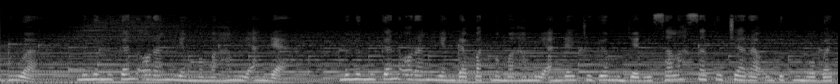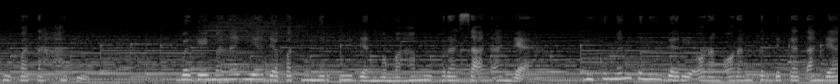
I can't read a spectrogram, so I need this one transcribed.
kedua, Menemukan orang yang memahami Anda. Menemukan orang yang dapat memahami Anda juga menjadi salah satu cara untuk mengobati patah hati. Bagaimana ia dapat mengerti dan memahami perasaan Anda? Dukungan penuh dari orang-orang terdekat Anda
